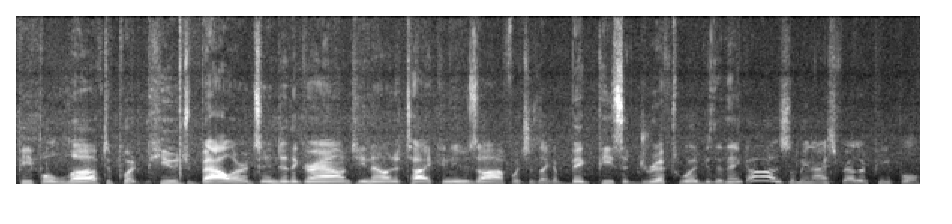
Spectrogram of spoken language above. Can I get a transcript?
People love to put huge bollards into the ground, you know, to tie canoes off, which is like a big piece of driftwood because they think, oh, this will be nice for other people.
